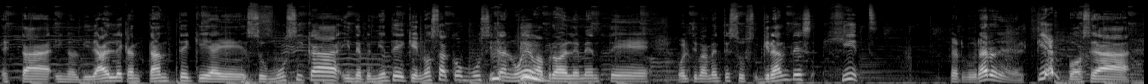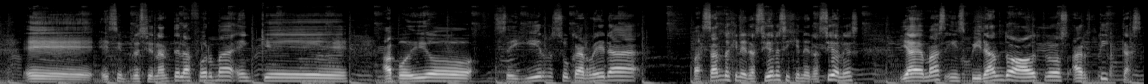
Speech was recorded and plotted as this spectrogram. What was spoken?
esta inolvidable cantante que eh, su música, independiente de que no sacó música nueva, probablemente últimamente sus grandes hits perduraron en el tiempo. O sea, eh, es impresionante la forma en que ha podido seguir su carrera pasando generaciones y generaciones y además inspirando a otros artistas.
